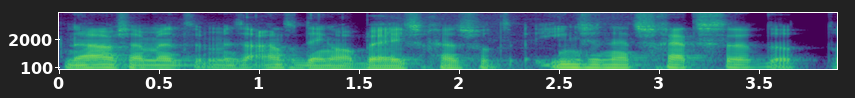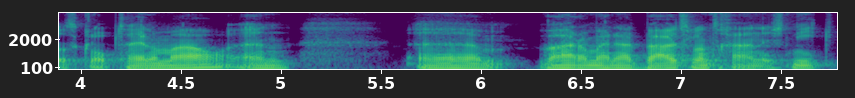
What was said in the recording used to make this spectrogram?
Nou, we zijn met, met een aantal dingen al bezig. Hè. Dus wat Inze net schetste, dat, dat klopt helemaal. En ehm, waarom wij naar het buitenland gaan, is niet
